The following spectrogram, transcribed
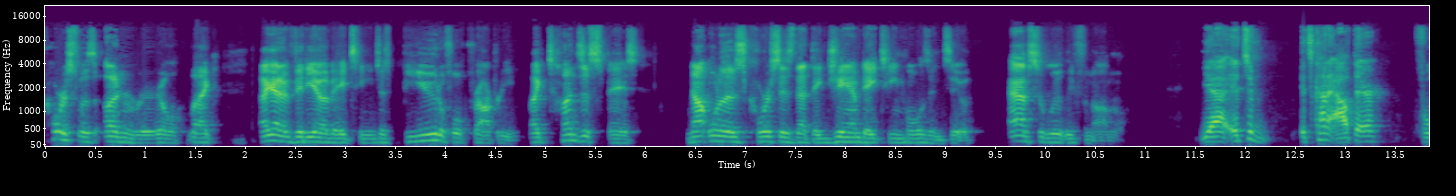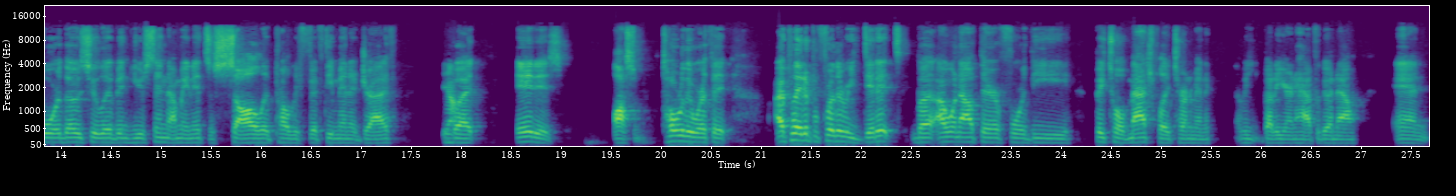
Course was unreal. Like I got a video of 18, just beautiful property, like tons of space. Not one of those courses that they jammed 18 holes into. Absolutely phenomenal. Yeah, it's a it's kind of out there for those who live in Houston. I mean, it's a solid probably 50 minute drive. Yeah. But it is awesome. Totally worth it. I played it before they redid it, but I went out there for the Big 12 match play tournament I mean, about a year and a half ago now. And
